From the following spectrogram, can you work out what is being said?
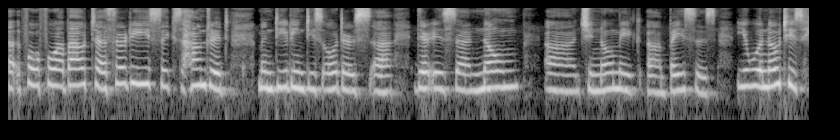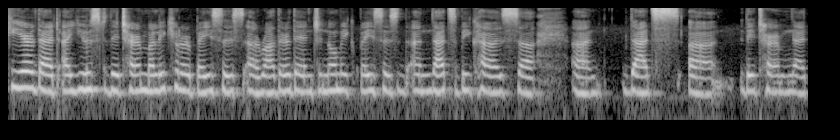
uh, for, for about 3,600 Mendelian disorders, there is a known uh, genomic uh, basis. You will notice here that I used the term molecular basis uh, rather than genomic basis, and that's because uh, uh, that's uh, the term that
